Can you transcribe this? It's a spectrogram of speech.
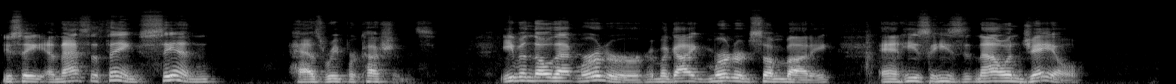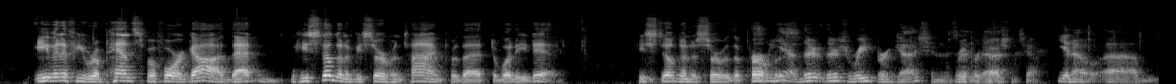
You see, and that's the thing. Sin has repercussions. Even though that murderer, a guy murdered somebody, and he's he's now in jail. Even if he repents before God, that he's still going to be serving time for that what he did. He's still going to serve the purpose. Oh purpose. yeah, there, there's repercussions. and, uh, repercussions. yeah. you know, um,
